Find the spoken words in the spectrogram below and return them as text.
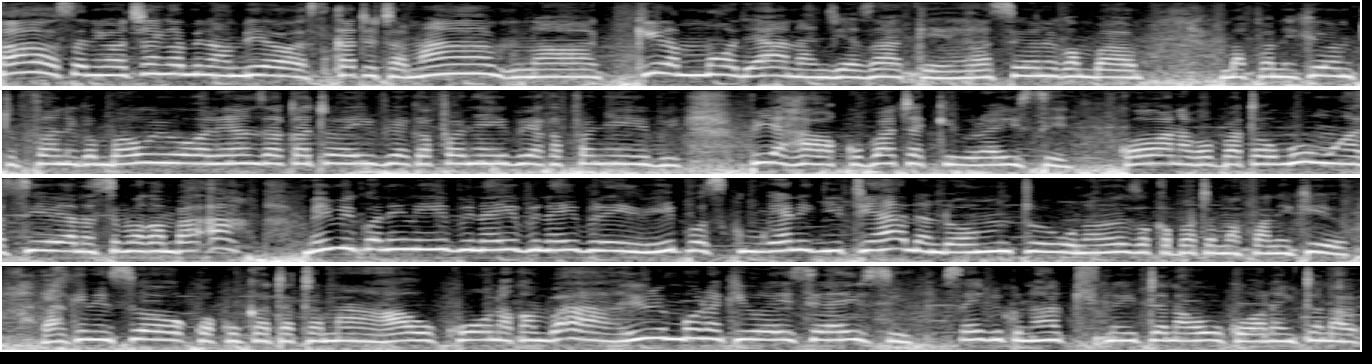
Ah, wasanii wachanga mi naambia wasikate tamaa, na kila mmoja ana njia zake, asione kwamba mafanikio ya mtu fulani kwamba huyu alianza akatoa hivi akafanya hivi akafanya hivi, pia hawakupata kiurahisi. Kwa hiyo anapopata ugumu asiwe anasema kwamba ah, mimi kwa nini hivi na hivi na hivi na hivi. Ipo siku, yani jitihada ndo mtu unaweza ukapata mafanikio, lakini sio kwa kukata tamaa au kuona kwamba ah, yule mbona kiurahisi rahisi. Sasa hivi kuna watu tunaitana huko, wanaitana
